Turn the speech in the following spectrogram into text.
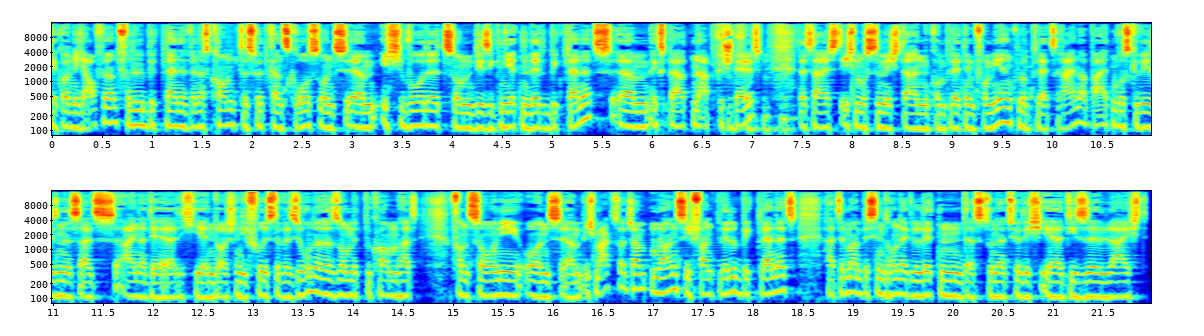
der konnte nicht aufhören von Little Big Planet, wenn das kommt, das wird ganz groß und ähm, ich wurde zum designierten Little Big Planet ähm, Experten abgestellt. Das heißt, ich musste mich dann komplett informieren, komplett reinarbeiten, wo es gewesen ist, als einer, der hier in Deutschland die früheste Version oder so mitbekommen hat von Sony. Und ähm, ich mag zwar Jump'n'Runs, ich fand Little Big Planet hat immer ein bisschen drunter gelitten, dass du natürlich eher diese leicht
